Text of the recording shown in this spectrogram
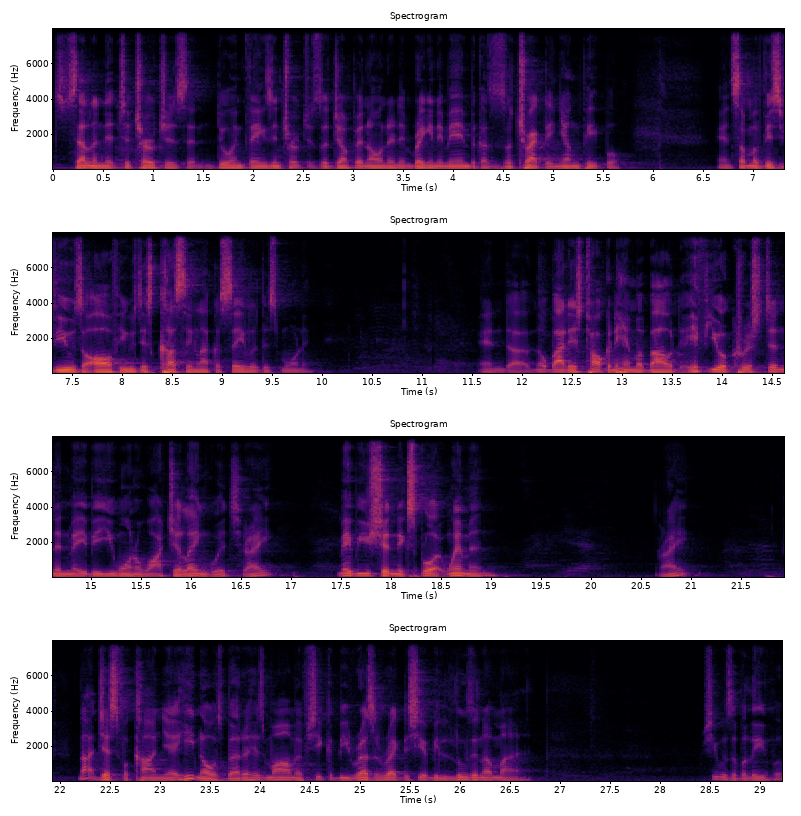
selling it to churches and doing things, and churches are jumping on it and bringing him in because it's attracting young people. And some of his views are off. He was just cussing like a sailor this morning. And uh, nobody's talking to him about if you're a Christian, then maybe you want to watch your language, right? Maybe you shouldn't exploit women, right? Not just for Kanye, he knows better. His mom, if she could be resurrected, she'd be losing her mind. She was a believer.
